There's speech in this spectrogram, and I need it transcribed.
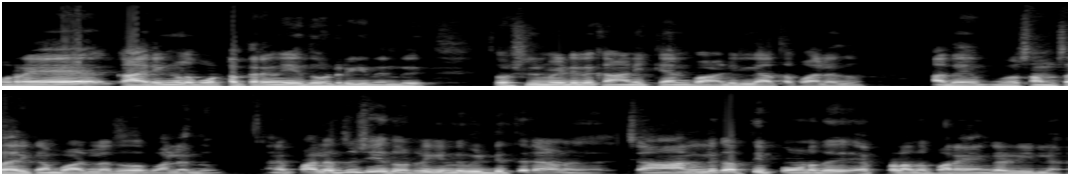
കുറേ കാര്യങ്ങൾ പൊട്ടത്തരം ചെയ്തുകൊണ്ടിരിക്കുന്നുണ്ട്. സോഷ്യൽ മീഡിയയിൽ കാണിക്കാൻ പാടില്ലാത്ത പലതും. അതെ സംസാരിക്കാൻ പാടില്ലാത്ത പലതും. അങ്ങനെ പലതും ചെയ്തുകൊണ്ടിരിക്കുന്നുണ്ട്. വിഡിത്തരാണ്. ചാനൽ കത്തിപ്പോണത് എപ്പോഴാന്ന് പറയാൻ കഴിയില്ല.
